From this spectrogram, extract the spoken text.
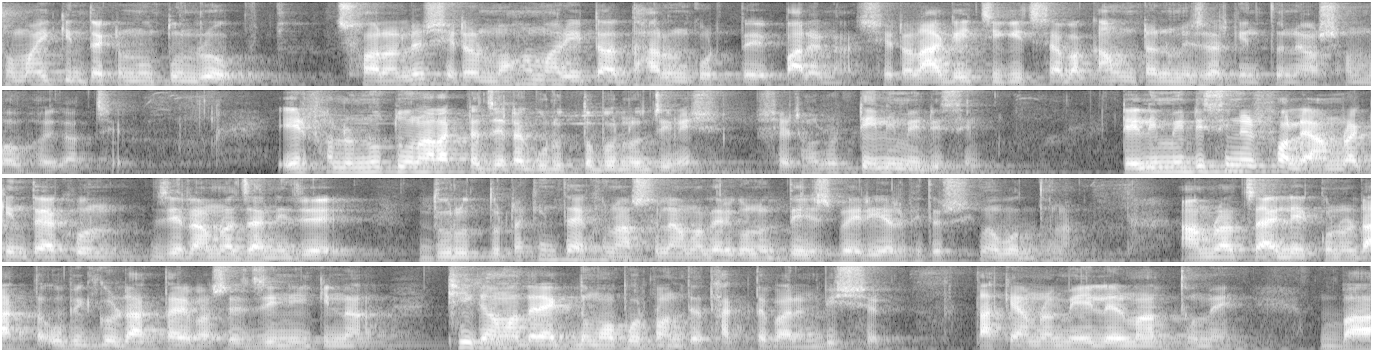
সময় কিন্তু একটা নতুন রোগ ছড়ালে সেটার মহামারীটা ধারণ করতে পারে না। সেটার আগেই চিকিৎসা বা কাউন্টার মেজার কিন্তু নেওয়া সম্ভব হয়ে যাচ্ছে। এর ফলে নতুন আর একটা যেটা গুরুত্বপূর্ণ জিনিস, সেটা হলো টেলিমেডিসিন টেলিমেডিসিনের ফলে আমরা কিন্তু এখন, যেটা আমরা জানি যে দূরত্বটা কিন্তু এখন আসলে আমাদের কোনো দেশ বা এরিয়ার ভিতর সীমাবদ্ধ না। আমরা চাইলে কোনো ডাক্তার, অভিজ্ঞ ডাক্তারের পাশে যিনি কিনা ঠিক আমাদের একদম অপর প্রান্তে থাকতে পারেন বিশ্বের। তাকে আমরা মেইলের মাধ্যমে বা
